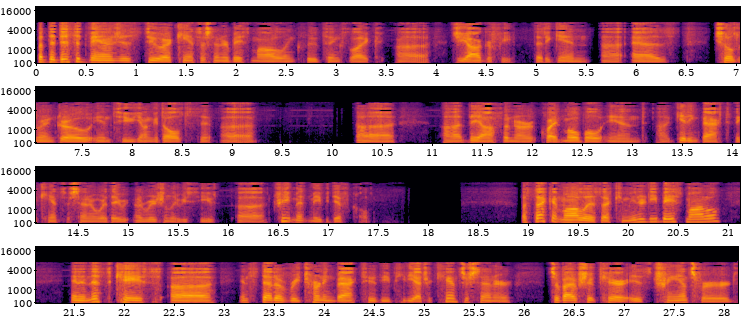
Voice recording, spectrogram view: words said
But the disadvantages to a cancer center-based model include things like uh, geography, that again, uh, as children grow into young adults, uh, uh, uh they often are quite mobile and uh, getting back to the cancer center where they originally received treatment may be difficult. A second model is a community-based model, and in this case, instead of returning back to the pediatric cancer center, survivorship care is transferred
